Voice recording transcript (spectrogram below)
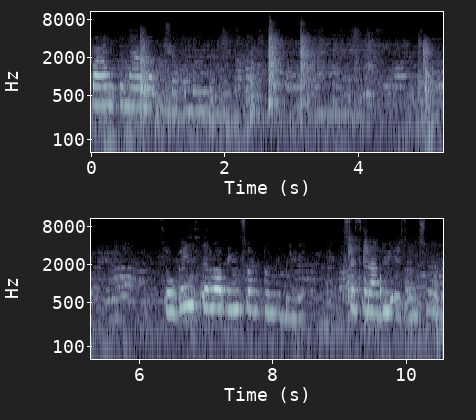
parang kumalat siya, kumalat. So guys, sa Robinson po nabili. Kasi sarado yung SM store.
